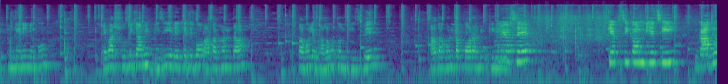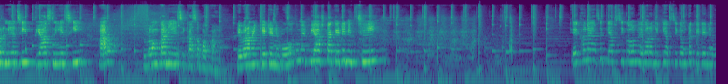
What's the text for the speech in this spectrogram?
একটু নেড়ে নেব। এবার সুজিটা আমি ভিজিয়ে রেখে দেব আধা ঘণ্টা তাহলে ভালো মতন ভিজবে। আধা ঘণ্টা পর আমি ফিরে আছে ক্যাপসিকাম নিয়েছি গাজর নিয়েছি পেঁয়াজ নিয়েছি আর লঙ্কা নিয়েছি কাঁচা পাকা। এবার আমি কেটে নেব। তুমি পেঁয়াজটা কেটে নিচ্ছি। এখানে আছে ক্যাপসিকাম, এবার আমি ক্যাপসিকামটা কেটে নেব।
